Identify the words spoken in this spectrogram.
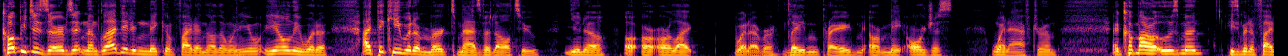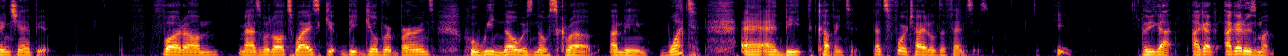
Colby deserves it, and I'm glad they didn't make him fight another one. He, he only would have, I think he would have murked Masvidal too, you know, or, or, or like whatever, laid and prayed, or may, or just went after him. And Kamaru Usman, he's been a fighting champion fought um Masvidal twice, Gil- beat Gilbert Burns, who we know is no scrub. I mean, what? And, and beat Covington. That's four title defenses. He, who you got? I got I got Usman.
